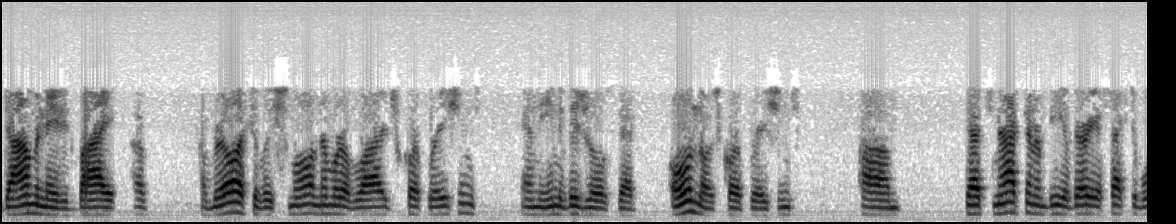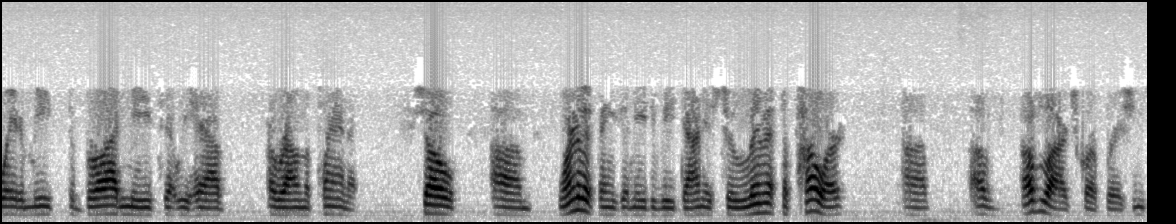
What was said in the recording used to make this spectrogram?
dominated by a, a relatively small number of large corporations and the individuals that own those corporations, um, that's not going to be a very effective way to meet the broad needs that we have around the planet. So, um, one of the things that need to be done is to limit the power uh, of of large corporations.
